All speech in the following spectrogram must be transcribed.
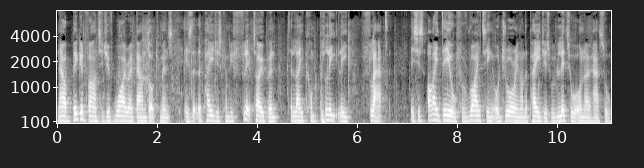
Now, a big advantage of wiro bound documents is that the pages can be flipped open to lay completely flat this is ideal for writing or drawing on the pages with little or no hassle.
